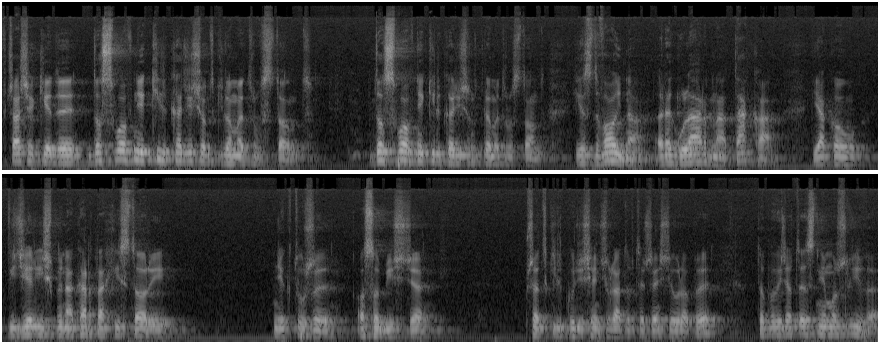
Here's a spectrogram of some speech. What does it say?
w czasie, kiedy dosłownie kilkadziesiąt kilometrów stąd, dosłownie kilkadziesiąt kilometrów stąd jest wojna regularna, taka, jaką widzieliśmy na kartach historii, niektórzy osobiście przed kilkudziesięciu laty w tej części Europy, to powiedział, to jest niemożliwe.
